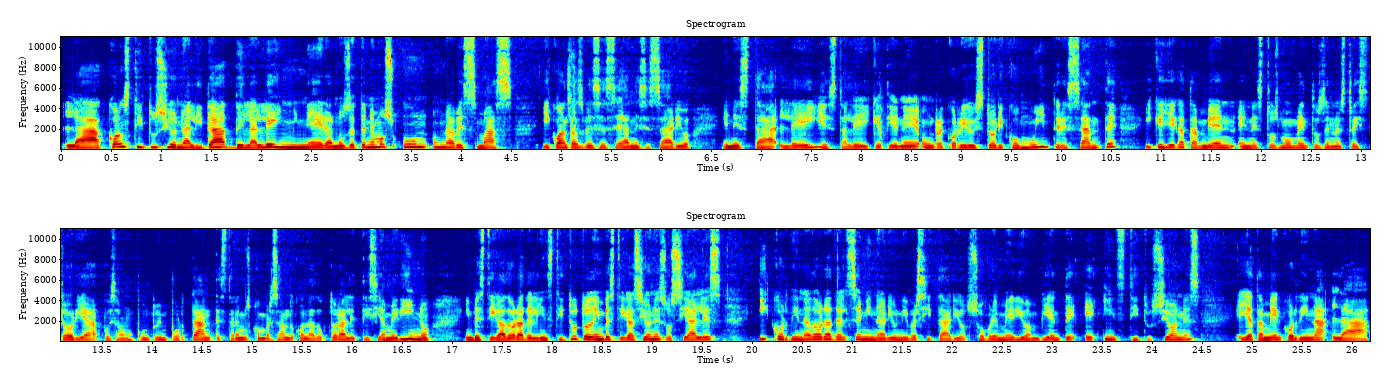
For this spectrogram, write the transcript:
la constitucionalidad de la ley minera. Nos detenemos un, una vez más y cuantas veces sea necesario en esta ley, esta ley que tiene un recorrido histórico muy interesante y que llega también en estos momentos de nuestra historia pues a un punto importante. Estaremos conversando con la doctora Leticia Merino, investigadora del Instituto de Investigaciones Sociales y coordinadora del Seminario Universitario sobre Medio Ambiente e Instituciones ella también coordina la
